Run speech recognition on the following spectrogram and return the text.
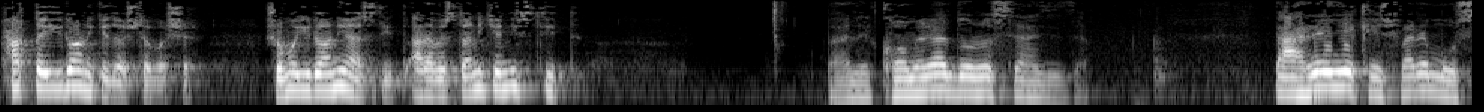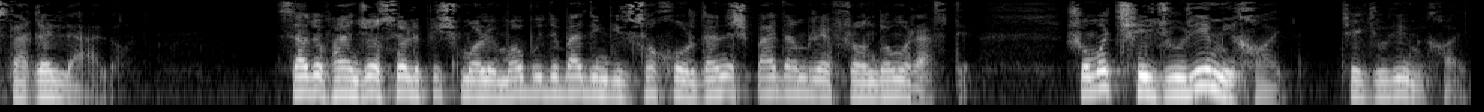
حق ایرانی که داشته باشه. شما ایرانی هستید عربستانی که نیستید. بله کاملا درسته عزیزم. بحرین یک کشور مستقل الان. 150 سال پیش مال ما بوده بعد انگلیس ها خوردنش بعدم رفراندوم رفته. شما چجوری می‌خواید؟ چجوری می‌خواید؟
